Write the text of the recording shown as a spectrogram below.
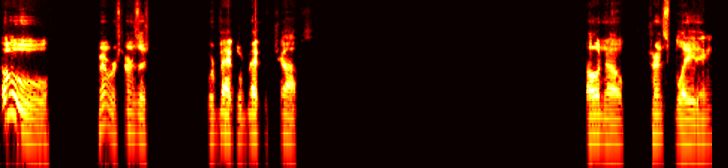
Oh, Trent returns a. We're back. We're back with chops. Oh no, Trent's blading.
